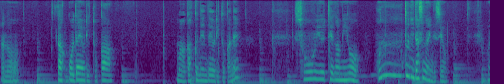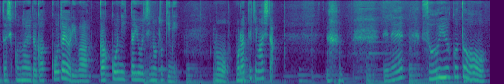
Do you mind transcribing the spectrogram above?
あの学校だよりとか、まあ、学年だよりとかねそういう手紙を本当に出せないんですよ。私この間学校だよりは学校に行った用事の時にもうもらってきました。でねそういうことを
